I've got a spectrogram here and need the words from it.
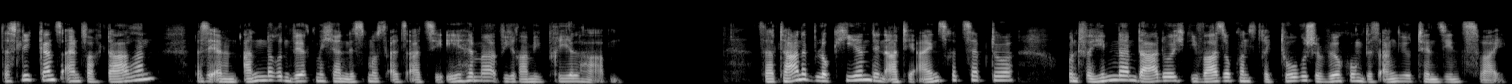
Das liegt ganz einfach daran, dass sie einen anderen Wirkmechanismus als ACE-Hämmer wie Ramipril haben. Satane blockieren den AT1-Rezeptor und verhindern dadurch die vasokonstriktorische Wirkung des Angiotensin II.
